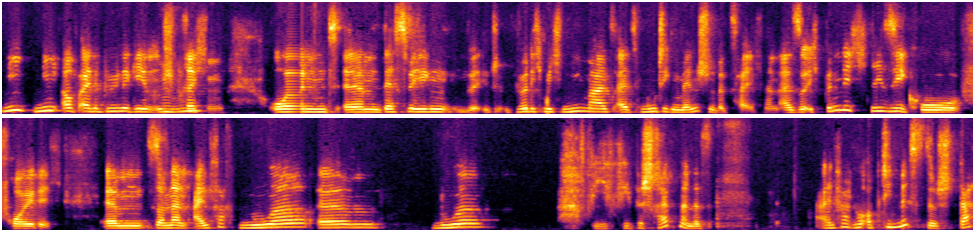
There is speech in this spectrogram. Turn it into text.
nie, nie auf eine Bühne gehen und mhm. sprechen. Und ähm, deswegen würde ich mich niemals als mutigen Menschen bezeichnen. Also ich bin nicht risikofreudig, ähm, sondern einfach nur, ähm, nur, ach, wie, wie beschreibt man das? einfach nur optimistisch, dass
